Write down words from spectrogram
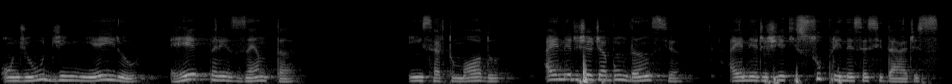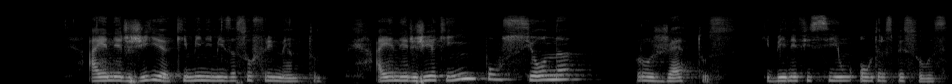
onde o dinheiro representa, em certo modo, a energia de abundância, a energia que supre necessidades, a energia que minimiza sofrimento, a energia que impulsiona projetos que beneficiam outras pessoas.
